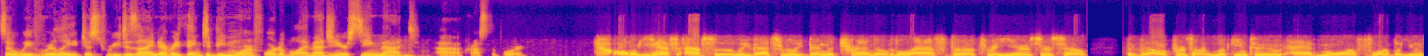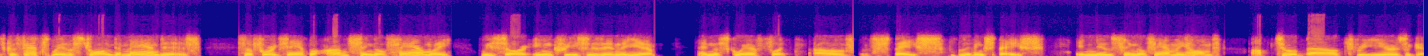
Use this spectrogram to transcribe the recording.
So we've really just redesigned everything to be more affordable. I imagine you're seeing that uh, across the board. Oh, yes, absolutely. That's really been the trend over the last uh, three years or so. Developers are looking to add more affordable units because that's where the strong demand is. So, for example, on single family, we saw increases in the uh, in the square foot of space, living space, in new single family homes up to about three years ago.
